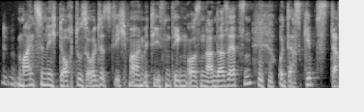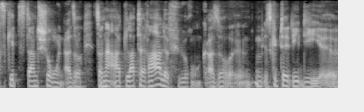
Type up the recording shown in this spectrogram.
meinst du nicht doch, du solltest dich mal mit diesen Dingen auseinandersetzen? Und das gibt's, das gibt's dann schon. Also so eine Art laterale Führung. Also äh, es gibt ja die, die äh,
